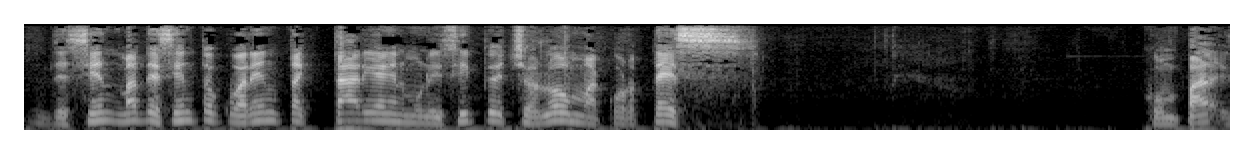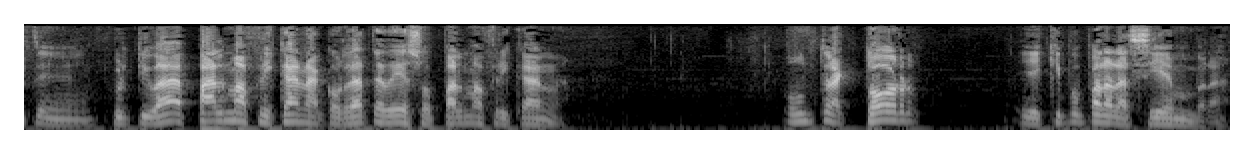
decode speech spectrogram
de más de 140 hectáreas en el municipio de Choloma, Cortés, eh, cultivada palma africana, acordate de eso, palma africana. Un tractor y equipo para la siembra.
